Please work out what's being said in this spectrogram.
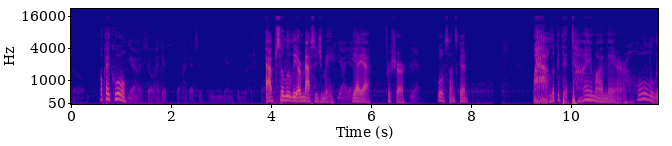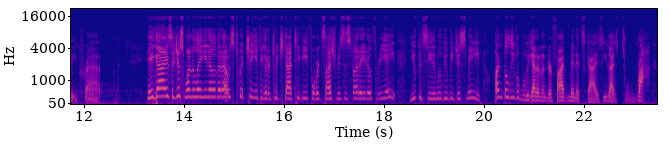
so Okay, cool. yeah. So I guess so I guess if we need anything, we'll just call. Absolutely, or message me. Yeah, yeah. Yeah, yeah, for sure. Yeah. Cool, sounds good. Wow, look at that time on there. Holy crap. Hey guys, I just want to let you know that I was twitching. If you go to twitch.tv forward slash Mrs. Fudd 8038, you can see the movie we just made. Unbelievable. We got it under five minutes, guys. You guys rock.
